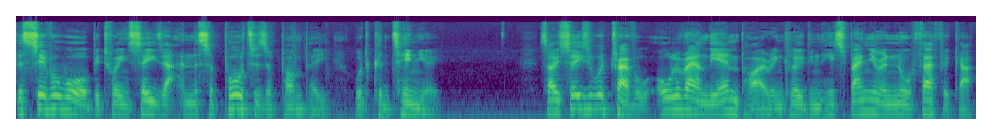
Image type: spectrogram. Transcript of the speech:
the civil war between Caesar and the supporters of Pompey would continue. So Caesar would travel all around the empire, including Hispania and North Africa,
